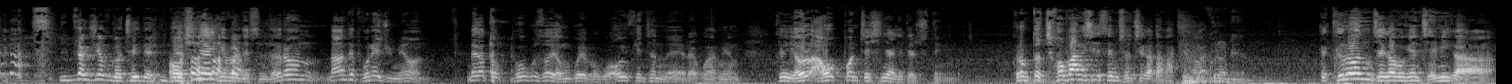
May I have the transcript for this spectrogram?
임상시험 거쳐야 되는데. 어, 신약이 개발됐습니다. 그럼 나한테 보내주면 내가 또 보고서 연구해보고, 어유 괜찮네. 라고 하면 그 19번째 신약이 될 수도 있는 거죠. 그럼 또 처방 시스템 전체가 다 바뀔 아, 거예요. 그러네요. 그러니까 그런 제가 보기엔 재미가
